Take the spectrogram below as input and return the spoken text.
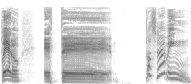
Pero, este. No sé, a mí.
